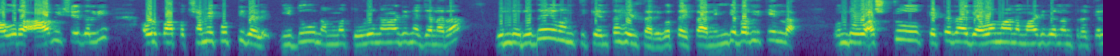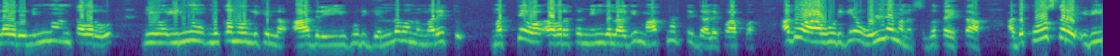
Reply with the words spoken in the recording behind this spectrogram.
ಅವರ ಆ ವಿಷಯದಲ್ಲಿ ಅವಳು ಪಾಪ ಕ್ಷಮೆ ಕೊಟ್ಟಿದ್ದಾಳೆ. ಇದು ನಮ್ಮ ತುಳುನಾಡಿನ ಜನರ ಒಂದು ಹೃದಯವಂತಿಕೆ ಅಂತ ಹೇಳ್ತಾರೆ, ಗೊತ್ತಾಯ್ತಾ? ನಿಮ್ಗೆ ಬರ್ಲಿಕ್ಕೆ ಇಲ್ಲ. ಒಂದು ಅಷ್ಟು ಕೆಟ್ಟದಾಗಿ ಅವಮಾನ ಮಾಡಿದ ನಂತರ ಕೆಲವರು ನಿಮ್ಮಂತವರು ನೀವು ಇನ್ನು ಮುಖ ನೋಡ್ಲಿಕ್ಕಿಲ್ಲ ಆದ್ರೆ ಈ ಹುಡುಗಿ ಎಲ್ಲವನ್ನು ಮರೆತು ಮತ್ತೆ ಅವ- ಅವರ ಹತ್ರ ಮಿಂಗಲಾಗಿ ಮಾತನಾಡ್ತಿದ್ದಾಳೆ ಪಾಪ. ಅದು ಆ ಹುಡುಗಿಯ ಒಳ್ಳೆ ಮನಸ್ಸು, ಗೊತ್ತಾಯ್ತಾ? ಅದಕ್ಕೋಸ್ಕರ ಇಡೀ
